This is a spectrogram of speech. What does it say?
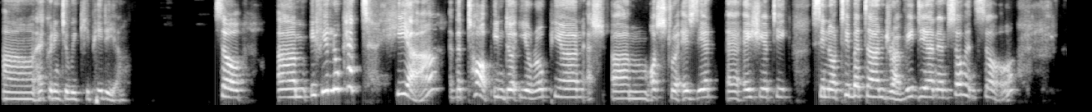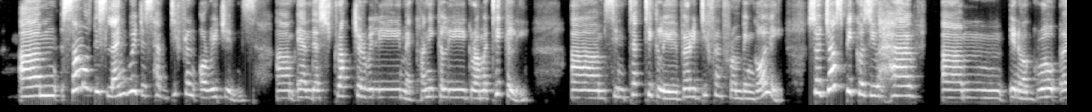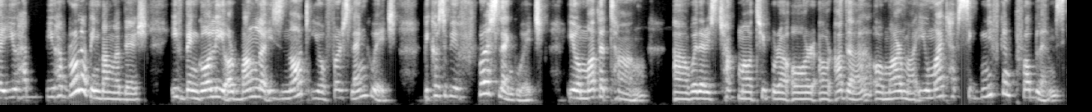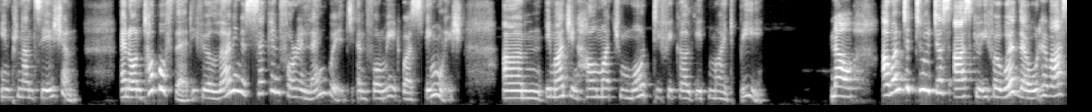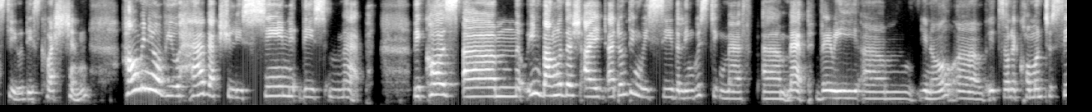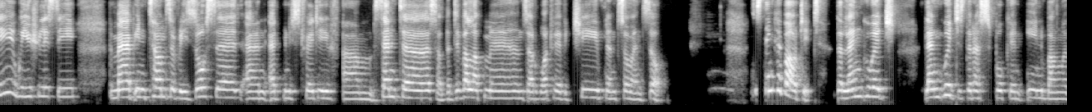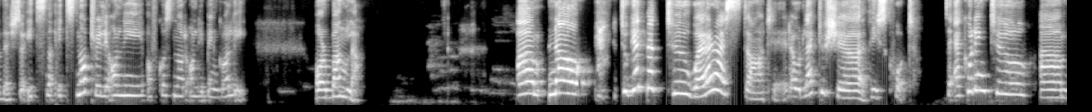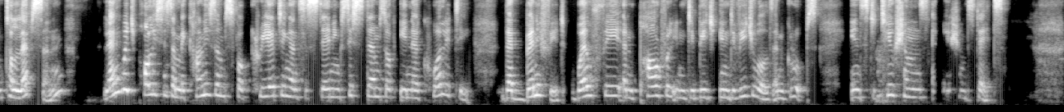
uh, according to Wikipedia. So um, if you look at here at the top, Indo-European, um, Austro-Asiatic, uh, Sino-Tibetan, Dravidian, and so and so, Um, some of these languages have different origins um, and they're structurally, mechanically, grammatically, um, syntactically very different from Bengali. So just because you have um, you know, grow, uh, you have you have grown up in Bangladesh. If Bengali or Bangla is not your first language, because of your first language, your mother tongue, uh, whether it's Chakma, Tripura, or or other or Marma, you might have significant problems in pronunciation. And on top of that, if you're learning a second foreign language, and for me it was English, um, imagine how much more difficult it might be. Now, I wanted to just ask you, if I were there, I would have asked you this question. How many of you have actually seen this map? Because um, in Bangladesh, I, I don't think we see the linguistic map, uh, map very, um, you know, uh, it's not a common to see. We usually see the map in terms of resources and administrative um, centers or the developments or what we have achieved and so and so. Just think about it, the language languages that are spoken in Bangladesh. So it's not, it's not really only, of course, not only Bengali or Bangla. Um, now, to get back to where I started, I would like to share this quote. So according to um, Tollefson, language policies are mechanisms for creating and sustaining systems of inequality that benefit wealthy and powerful individ individuals and groups, institutions, and nation states.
